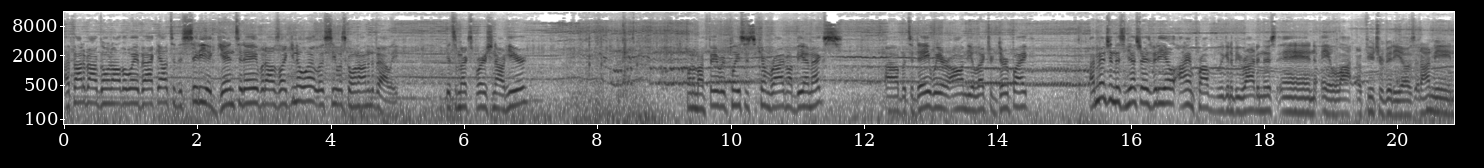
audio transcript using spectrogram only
I thought about going all the way back out to the city again today, but I was like, you know what? Let's see what's going on in the valley. Get some exploration out here. One of my favorite places to come ride my BMX. Uh, but today we are on the electric dirt bike. I mentioned this in yesterday's video. I am probably going to be riding this in a lot of future videos. And I mean,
